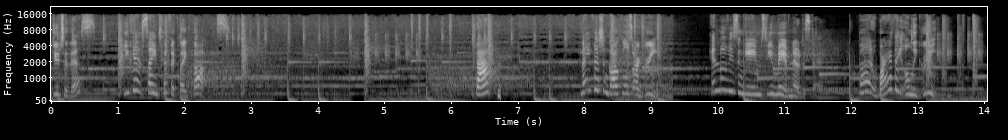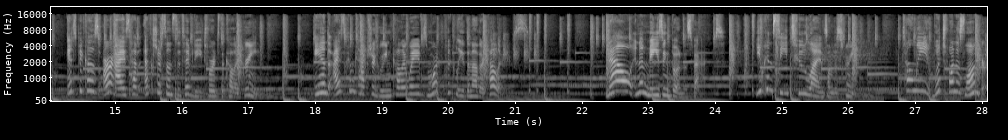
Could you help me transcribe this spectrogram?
Due to this, you get scientific like thoughts. Fact Night vision goggles are green. In movies and games, you may have noticed it. But why are they only green? It's because our eyes have extra sensitivity towards the color green. And eyes can capture green color waves more quickly than other colors. Now, an amazing bonus fact. You can see two lines on the screen. Tell me which one is longer.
